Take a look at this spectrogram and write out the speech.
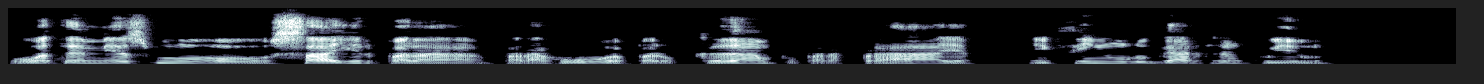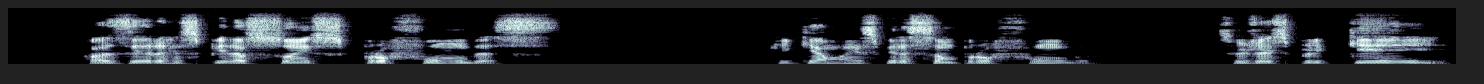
ou até mesmo sair para, para a rua, para o campo, para a praia, enfim, um lugar tranquilo. Fazer respirações profundas. O que é uma respiração profunda? Isso eu já expliquei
